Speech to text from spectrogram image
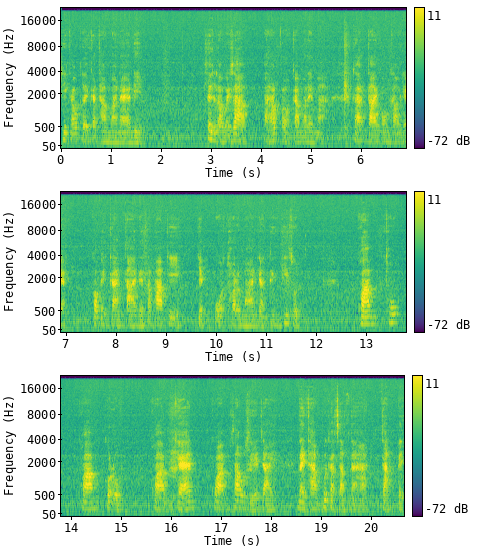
ที่เขาเคยกระทำมาในอดีต ซึ่งเราไม่ทราบประทับก่อกรรมอะไรมา การตายของเขาเนี่ยก็เป็นการตายในสภาพที่ เจ็บปวดทรมานอย่างถึงที่สุด ความทุกข์ ความโกรธ ความแค้น ความเศร้าเสียใจ ในทางพุทธศาสนาจัดเป็น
